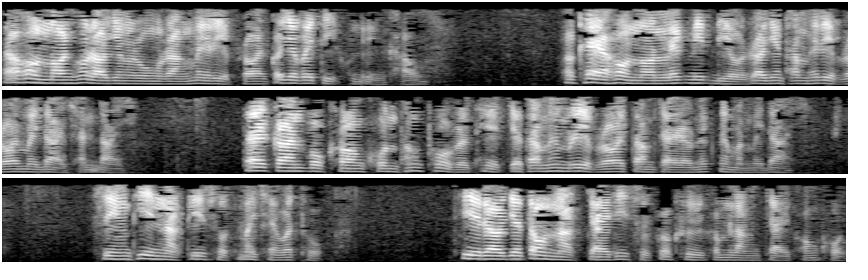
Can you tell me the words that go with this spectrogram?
ถ้าห้องนอนของเรายังรุงรังไม่เรียบร้อย ก็อย่าไปติคนอื่นเขา ราะแค่ห้องนอนเล็กนิดเดียว เรายังทำให้เรียบร้อยไม่ได้ชั้นใด แต่การปกครองคนทั้งทั่วประเทศจะทำให้เรียบร้อยตามใจเรานึกเนี่ยมันไม่ได้ สิ่งที่หนักที่สุดไม่ใช่วัตถุ ที่เราจะต้องหนักใจที่สุดก็คือกำลังใจของคน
